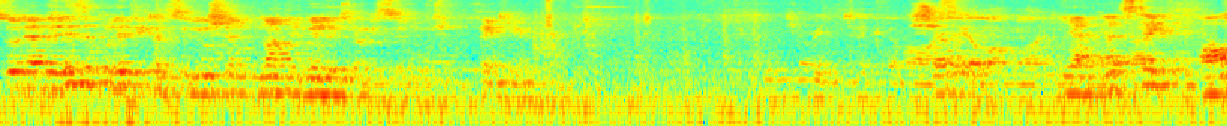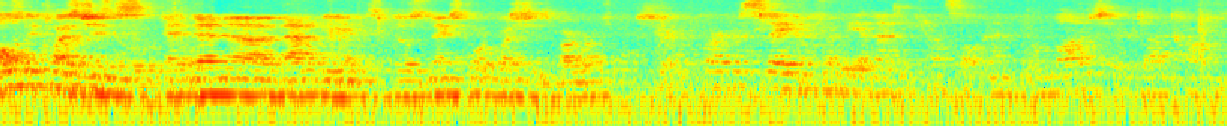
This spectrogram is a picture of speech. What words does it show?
so that there is a political solution, not a military solution. Thank you. Can we take them all? I Yeah, let's take all of the questions, and then uh, that'll be it. Those next four questions, Barbara. Sure. Barbara Slavin from the Atlantic Council and from Monitor.com.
